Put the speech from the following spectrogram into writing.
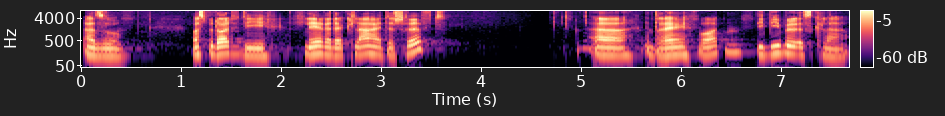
Also, was bedeutet die Lehre der Klarheit der Schrift? Äh, in drei Worten, die Bibel ist klar.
